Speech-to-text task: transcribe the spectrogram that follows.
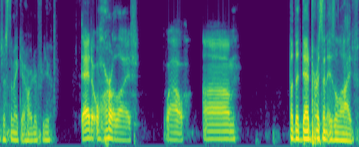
just to make it harder for you. Dead or alive. Wow. Um but the dead person is alive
